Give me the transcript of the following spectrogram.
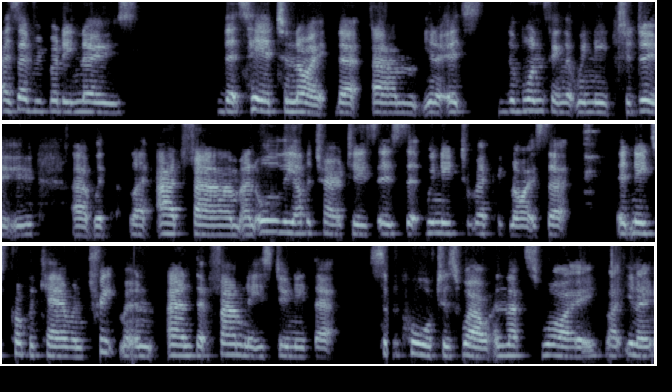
as everybody knows that's here tonight, that um, you know, it's the one thing that we need to do uh, with like AdFam and all the other charities is that we need to recognise that it needs proper care and treatment, and that families do need that support as well. And that's why, like, you know,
